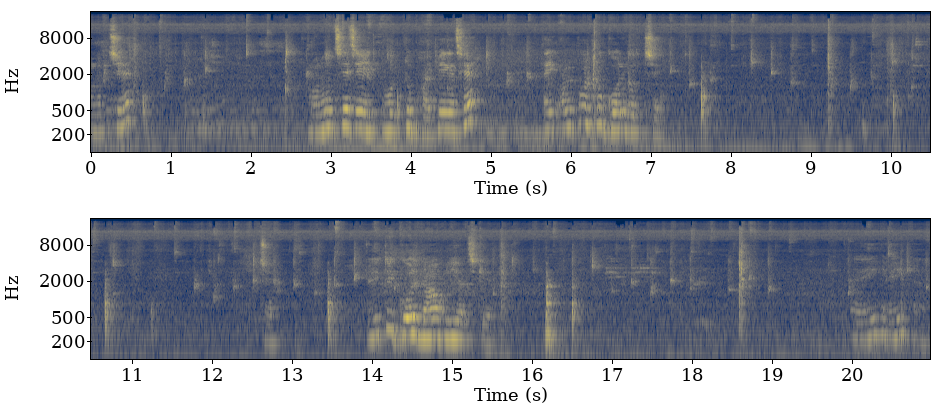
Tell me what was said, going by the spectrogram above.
মনে হচ্ছে। মনে হচ্ছে যে ও একটু ভয় পেয়ে গেছে, তাই অল্প অল্প গোল হচ্ছে। আচ্ছা। যদি তুই গোল না হলি আজকে। এই এই হ্যাঁ না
